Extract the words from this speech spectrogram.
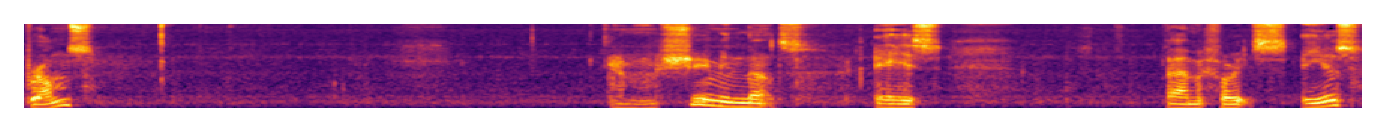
bronze. I'm assuming that is armour for its ears.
